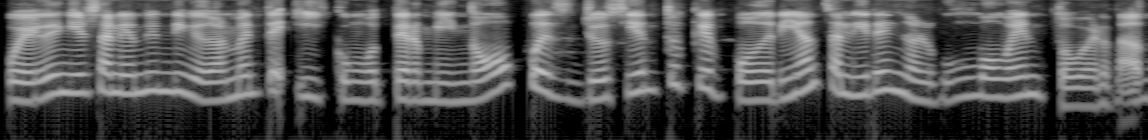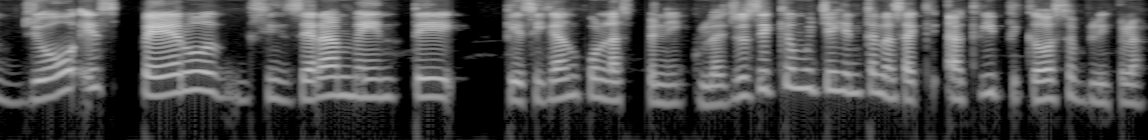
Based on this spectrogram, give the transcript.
Pueden ir saliendo individualmente y como terminó, pues yo siento que podrían salir en algún momento, ¿verdad? Yo espero sinceramente que sigan con las películas. Yo sé que mucha gente las ha, criticado esta película.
